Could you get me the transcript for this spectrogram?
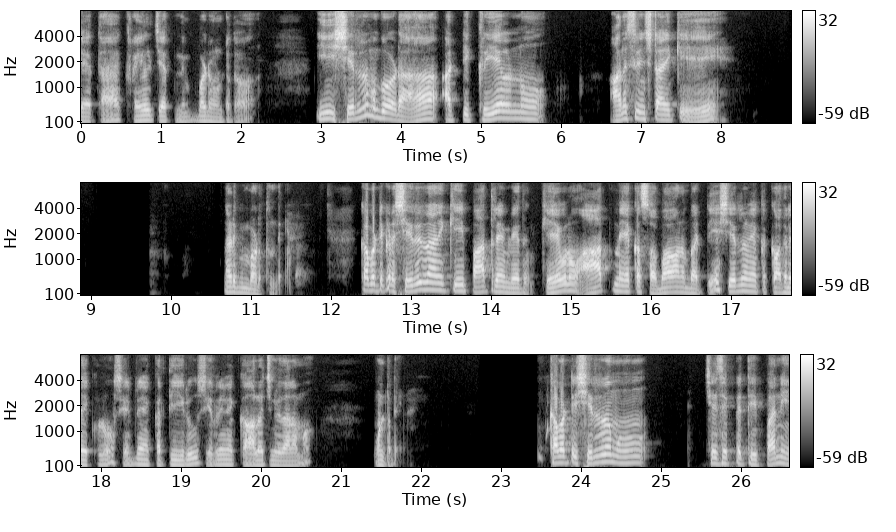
చేత క్రియల చేత నింపబడి ఉంటుందో ఈ శరీరం కూడా అట్టి క్రియలను అనుసరించడానికి నడిపింపబడుతుంది. కాబట్టి ఇక్కడ శరీరానికి పాత్ర ఏం లేదు. కేవలం ఆత్మ యొక్క స్వభావాన్ని బట్టి శరీరం యొక్క కదలికలు శరీరం యొక్క తీరు శరీరం యొక్క ఆలోచన విధానము ఉంటుంది. కాబట్టి శరీరము చేసే ప్రతి పని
